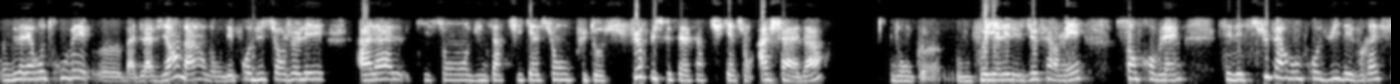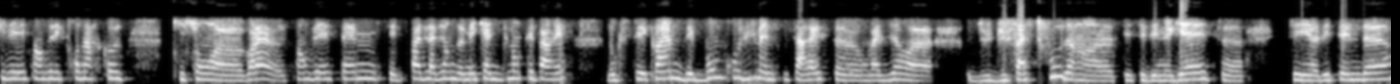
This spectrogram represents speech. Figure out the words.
Donc, vous allez retrouver euh, bah, de la viande, hein, donc des produits surgelés halal qui sont d'une certification plutôt sûre, puisque c'est la certification Ashahada. Donc, euh, vous pouvez y aller les yeux fermés, sans problème. C'est des super bons produits, des vrais filets sans électronarcose qui sont euh, voilà sans VSM, c'est pas de la viande mécaniquement séparée. Donc c'est quand même des bons produits, même si ça reste, euh, on va dire, euh, du, du fast-food. Hein. C'est des nuggets, euh, c'est euh, des tenders,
